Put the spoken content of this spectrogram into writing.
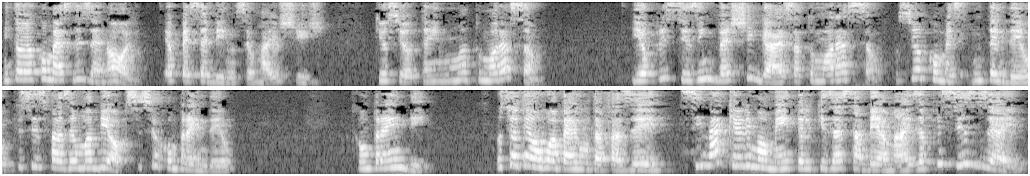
Então eu começo dizendo: olha, eu percebi no seu raio-x que o senhor tem uma tumoração. E eu preciso investigar essa tumoração. O senhor entendeu? Preciso fazer uma biópsia. O senhor compreendeu? Compreendi. O senhor tem alguma pergunta a fazer? Se naquele momento ele quiser saber a mais, eu preciso dizer a ele.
